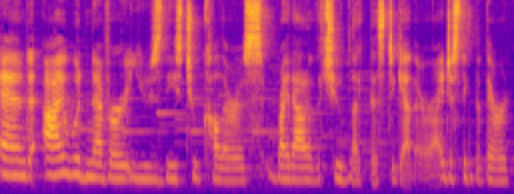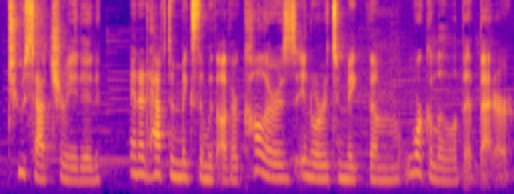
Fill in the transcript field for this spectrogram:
And I would never use these two colors right out of the tube like this together. I just think that they're too saturated and I'd have to mix them with other colors in order to make them work a little bit better.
